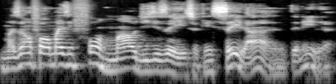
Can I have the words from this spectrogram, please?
Mas é uma forma mais informal de dizer isso, ok? Sei lá, não tenho nem ideia.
